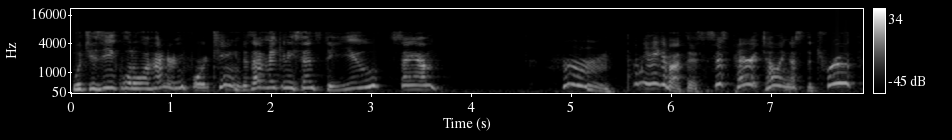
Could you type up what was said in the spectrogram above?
which is equal to 114. Does that make any sense to you, Sam? Hmm, let me think about this. Is this parrot telling us the truth?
